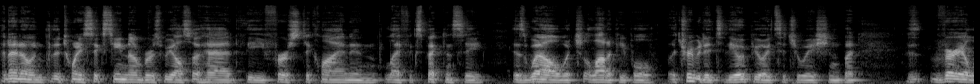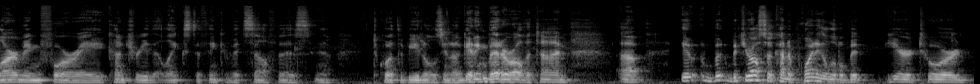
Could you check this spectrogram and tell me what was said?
And I know in the 2016 numbers, we also had the first decline in life expectancy as well, which a lot of people attributed to the opioid situation, but very alarming for a country that likes to think of itself as, you know, to quote the Beatles, you know, getting better all the time. Uh, it, but, but you're also kind of pointing a little bit here toward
